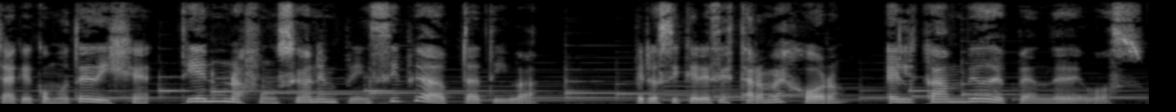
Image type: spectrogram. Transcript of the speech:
ya que como te dije, tiene una función en principio adaptativa, pero si querés estar mejor, el cambio depende de vos.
